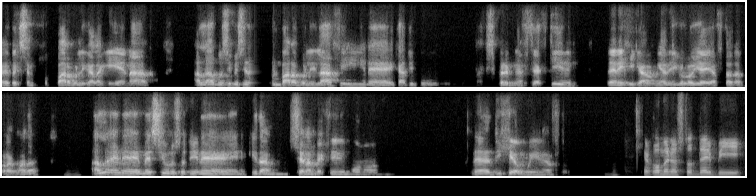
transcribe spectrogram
έπαιξε πάρα πολύ καλά και η ΕΝΑΔ. Αλλά όπως είπες, είναι πάρα πολύ λάθη. Είναι κάτι που πρέπει να φτιαχτεί. Δεν έχει καμία δικαιολογία για αυτά τα πράγματα. Αλλά είναι, είμαι σίγουρος ότι είναι, ήταν σε ένα παιχνίδι μόνο ε, τυχαίο που είναι αυτό. Ερχόμενος στο ντέρμπι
